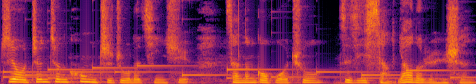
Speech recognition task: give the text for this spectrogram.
只有真正控制住了情绪，才能够活出自己想要的人生。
